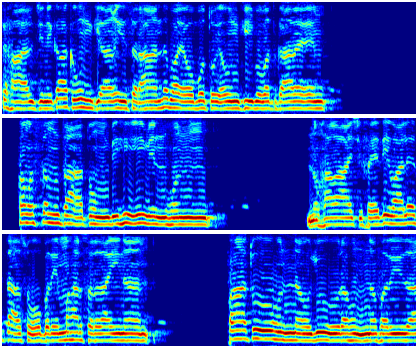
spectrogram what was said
سے حال چی نکاح کو ان کی آغی سران نبایو بوتو یا ان کی بودکارے فمستمتعتم به منہن نحاش فیدی والے تاسو پر مہر سردائینا فاتوہن وجورہن فریضا.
